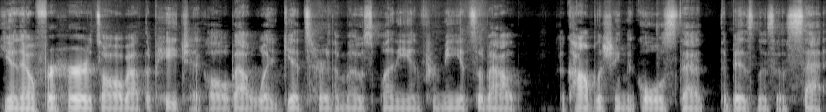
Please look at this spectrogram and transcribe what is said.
you know, for her, it's all about the paycheck, all about what gets her the most money. And for me, it's about accomplishing the goals that the business has set.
